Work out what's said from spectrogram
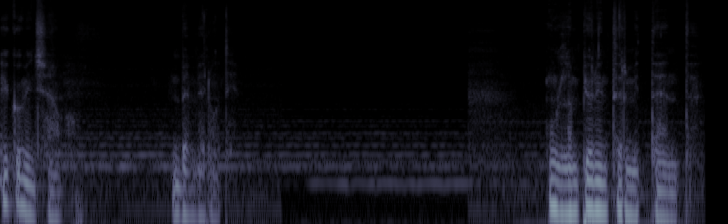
e cominciamo. Benvenuti. Un lampione intermittente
